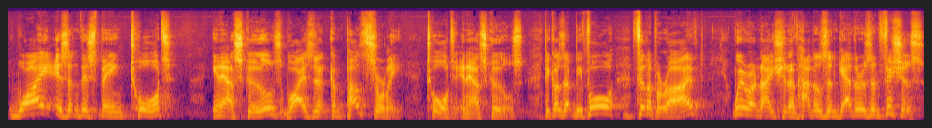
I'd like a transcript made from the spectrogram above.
Why isn't this being taught? In our schools? Why isn't it compulsorily taught in our schools? Because before Phillip arrived, we were a nation of hunters and gatherers and fishers.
